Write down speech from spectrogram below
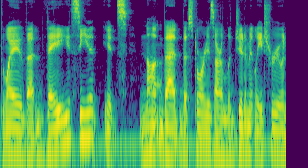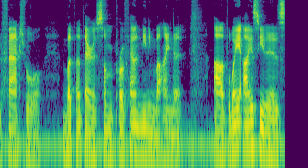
the way that they see it, it's not that the stories are legitimately true and factual, but that there is some profound meaning behind it. Uh, the way I see it is,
